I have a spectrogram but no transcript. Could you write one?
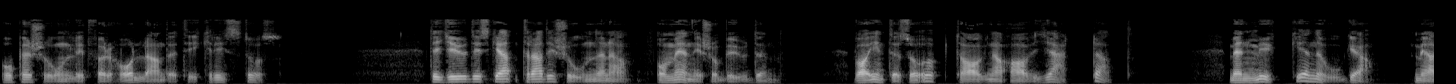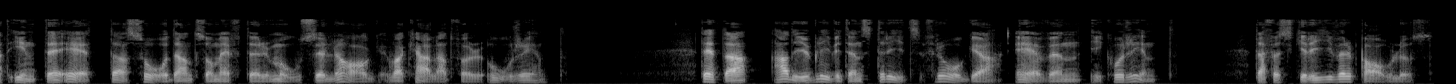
och personligt förhållande till Kristus. De judiska traditionerna och människobuden var inte så upptagna av hjärtat, men mycket noga med att inte äta sådant som efter Mose lag var kallat för orent. Detta hade ju blivit en stridsfråga även i Korint. Därför skriver Paulus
